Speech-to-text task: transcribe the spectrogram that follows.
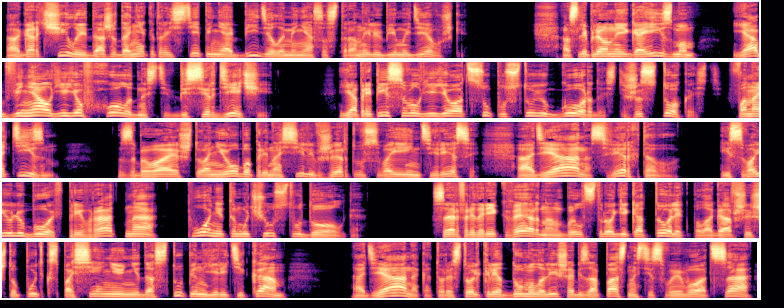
огорчило и даже до некоторой степени обидело меня со стороны любимой девушки. Ослепленный эгоизмом, я обвинял ее в холодности, в бессердечии. Я приписывал ее отцу пустую гордость, жестокость, фанатизм, забывая, что они оба приносили в жертву свои интересы, а Диана, сверх того, и свою любовь превратно понятому чувству долга. Сэр Фредерик Вернон был строгий католик, полагавший, что путь к спасению недоступен еретикам, а Диана, которая столько лет думала лишь о безопасности своего отца,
